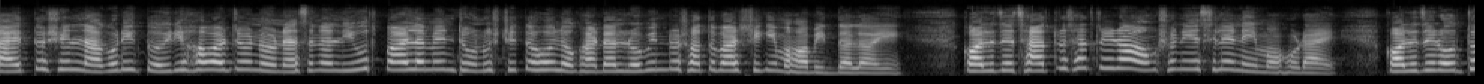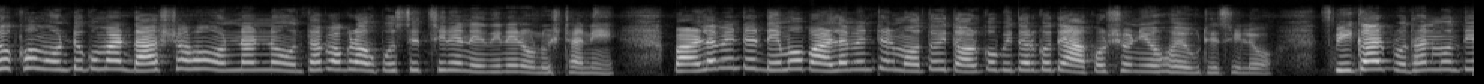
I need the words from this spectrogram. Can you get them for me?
দায়িত্বশীল নাগরিক তৈরি হওয়ার জন্য ন্যাশনাল ইউথ পার্লামেন্ট অনুষ্ঠিত হল ঘাটাল রবীন্দ্র শতবার্ষিকী মহাবিদ্যালয়ে। কলেজের ছাত্রছাত্রীরা অংশ নিয়েছিলেন এই মহড়ায়। কলেজের অধ্যক্ষ মন্টু কুমার দাস সহ অন্যান্য অধ্যাপকরা উপস্থিত ছিলেন এদিনের অনুষ্ঠানে। পার্লামেন্টের ডেমো পার্লামেন্টের মতোই তর্ক বিতর্কতে আকর্ষণীয় হয়ে উঠেছিল। স্পিকার, প্রধানমন্ত্রী,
